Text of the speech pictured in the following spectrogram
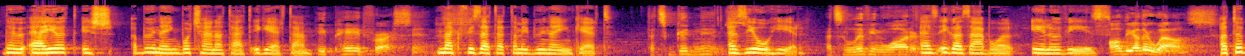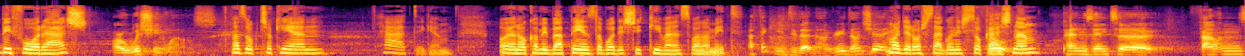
De ő eljött, és a bűneink bocsánatát ígérte. He paid for our sins. Megfizetett a mi bűneinkért. That's good news. Ez jó hír. That's living water. Ez igazából élő víz. All the other wells A többi forrás, are wishing wells. azok csak ilyen, hát igen, olyanok, amiben pénzt dobod, és így kívánsz valamit. I think you do that in Hungary, don't you? Magyarországon is szokás, nem? Pens into fountains.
